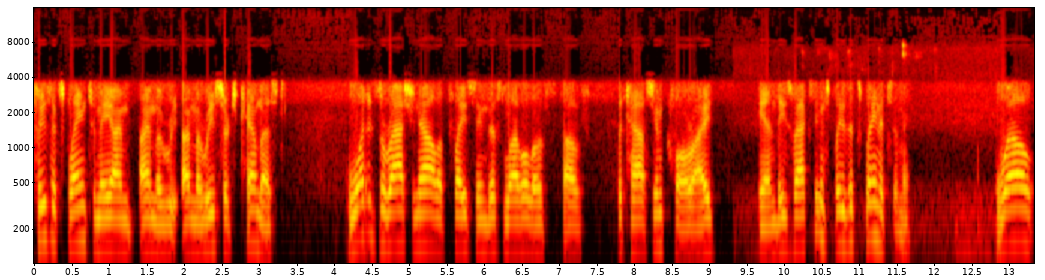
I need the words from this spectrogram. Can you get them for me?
"Please explain to me. I'm I'm a re- I'm a research chemist. what is the rationale of placing this level of, of potassium chloride in these vaccines? Please explain it to me. Well,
